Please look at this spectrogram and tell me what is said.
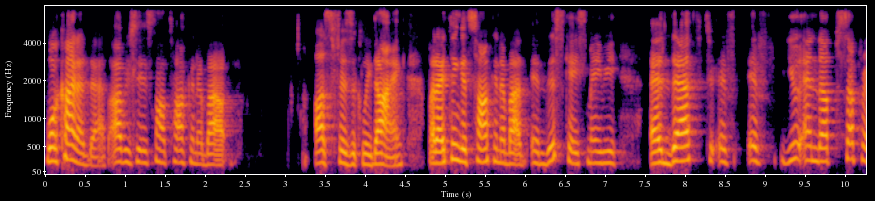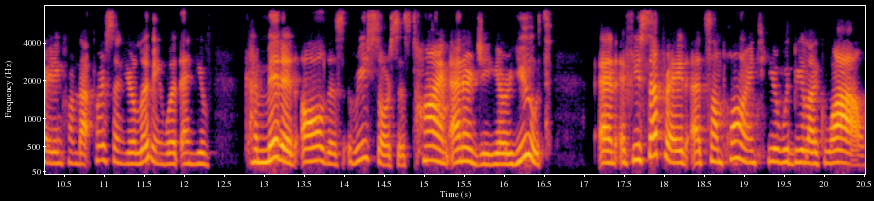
What kind of death? Obviously, it's not talking about us physically dying, but I think it's talking about, in this case, maybe a death to if if you end up separating from that person you're living with and you've committed all this resources, time, energy, your youth and if you separate at some point, you would be like, wow,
